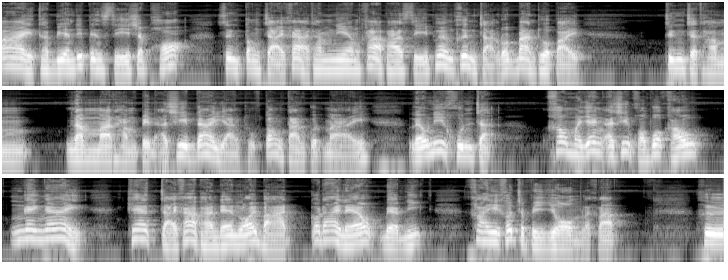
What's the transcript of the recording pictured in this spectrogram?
ป้ายทะเบียนที่เป็นสีเฉพาะ ซึ่งต้องจ่ายค่าธรรมเนียมค่าภาษีเพิ่มขึ้นจากรถบ้านทั่วไป จึงจะทำนำมาทำเป็นอาชีพได้อย่างถูกต้องตามกฎหมาย แล้วนี่คุณจะ เข้ามาแย่งอาชีพของพวกเขาง่ายๆ แค่จ่ายค่าผ่านแดนร้อยบาทก็ได้แล้ว แบบนี้ใครเขาจะไปยอมล่ะครับ คือ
